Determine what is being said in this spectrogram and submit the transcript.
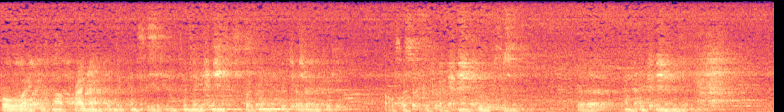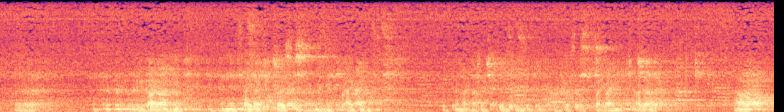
whole life is now fragmented. And we can see it information struggling with each other into all sorts of professional groups and uh, competition. Regarding each, and inside each person there are many fragments, different objectives and different purposes fighting each other. Now,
